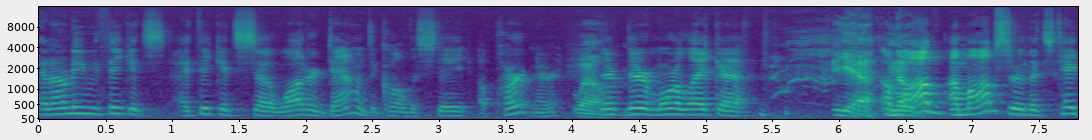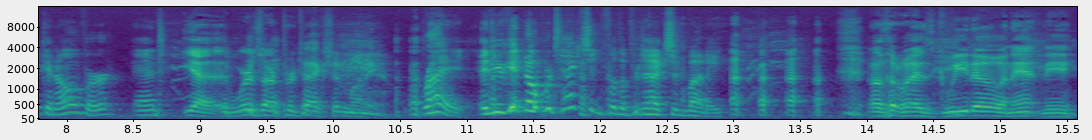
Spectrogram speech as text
and I don't even think it's. I think it's uh, watered down to call the state a partner. Well- they're they're more like a Yeah. a no, mob a mobster that's taken over and Yeah. Where's our protection money? right, and you get no protection for the protection money. Otherwise, Guido and Anthony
